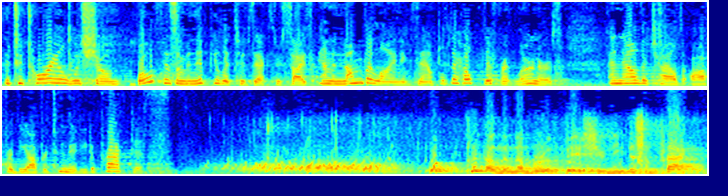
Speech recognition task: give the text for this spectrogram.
The tutorial was shown both as a manipulative exercise and a number line example to help different learners, and now the child's offered the opportunity to practice. Click on the number of fish you need to subtract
